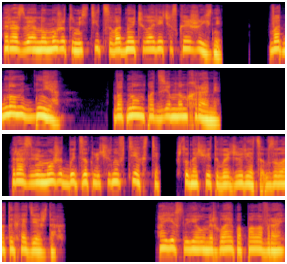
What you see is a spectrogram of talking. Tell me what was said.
Разве оно может уместиться в одной человеческой жизни, в одном дне, в одном подземном храме? Разве может быть заключено в тексте, что начитывает жрец в золотых одеждах? А если я умерла и попала в рай?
